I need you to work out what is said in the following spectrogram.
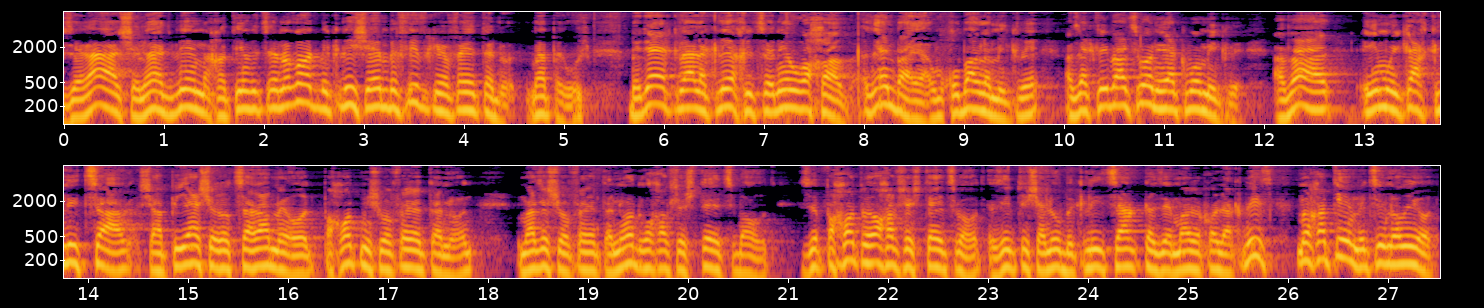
גזירה שלא יטביל מחטים וצנורות בכלי שאין בפיו כשפופרת הנוד. מה הפירוש? בדרך כלל הכלי החיצוני הוא רחב, אז אין בעיה, הוא מחובר למקווה, אז הכלי בעצמו נהיה כמו מקווה. אבל אם הוא ייקח כלי צר, שהפייה שלו צרה מאוד, פחות משפופרת הנוד, מה זה שפופרת הנוד? רוחב של שתי אצבעות. זה פחות מרוחב של שתי אצבעות, אז אם תשאלו בכלי צר כזה מה הוא יכול להכניס, מחטים וצינוריות.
